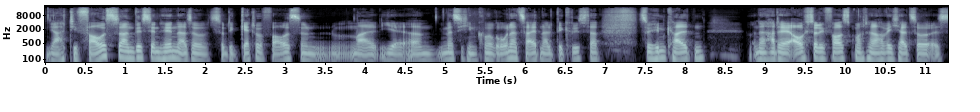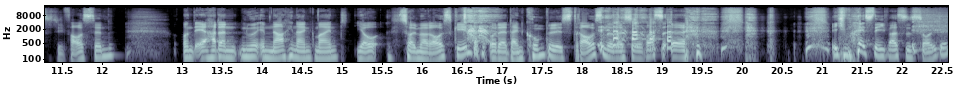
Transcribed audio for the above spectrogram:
ja, die Faust so ein bisschen hin, also so die Ghetto-Faust und mal hier, ähm, wie man sich in Corona-Zeiten halt begrüßt hat, so hinkalten. Und dann hat er auch so die Faust gemacht, und dann habe ich halt so ist die Faust hin. Und er hat dann nur im Nachhinein gemeint, yo, soll mal rausgehen? Oder dein Kumpel ist draußen oder sowas. Äh, ich weiß nicht, was es sollte,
